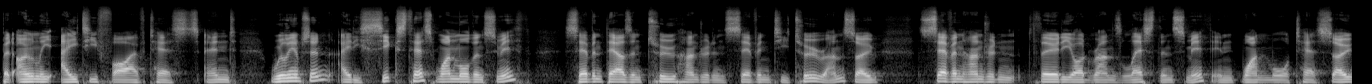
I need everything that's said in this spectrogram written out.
but only 85 tests. And Williamson, 86 tests, one more than Smith, 7,272 runs. So 730 odd runs less than Smith in one more test. So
